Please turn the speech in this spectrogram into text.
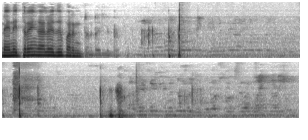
നൈന ഇത്രയും കാലം ഇത് പറഞ്ഞിട്ടുണ്ടോ ഇല്ലല്ലോ ഇവിടെ മൈക്ക് മൈക്ക്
